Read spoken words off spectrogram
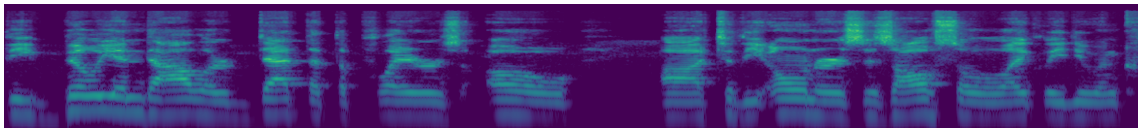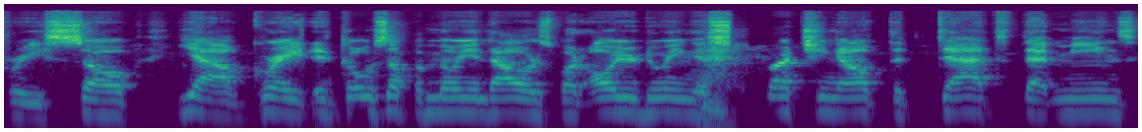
the billion dollar debt that the players owe uh, to the owners is also likely to increase. So, yeah, great. It goes up a million dollars, but all you're doing is stretching out the debt. That means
